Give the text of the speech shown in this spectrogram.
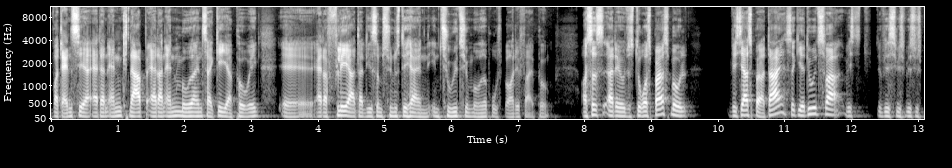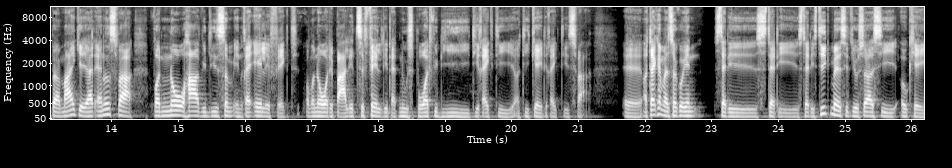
hvordan ser, er der en anden knap, er der en anden måde at interagere på, ikke? Øh, er der flere, der ligesom synes, det her er en intuitiv måde at bruge Spotify på. Og så er det jo det store spørgsmål, hvis jeg spørger dig, så giver du et svar. Hvis, hvis, hvis, hvis vi spørger mig, giver jeg et andet svar. Hvornår har vi ligesom en reel effekt? Og hvornår er det bare lidt tilfældigt, at nu spurgte vi lige de rigtige, og de gav det rigtige svar. Øh, og der kan man så gå ind stati, stati, statistikmæssigt jo så at sige, okay,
